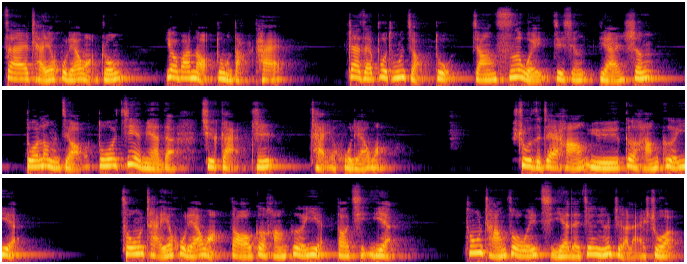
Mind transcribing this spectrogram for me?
在产业互联网中，要把脑洞打开，站在不同角度。将思维进行延伸，多棱角、多界面的去感知产业互联网。数字债行与各行各业，从产业互联网到各行各业到企业，通常作为企业的经营者来说，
